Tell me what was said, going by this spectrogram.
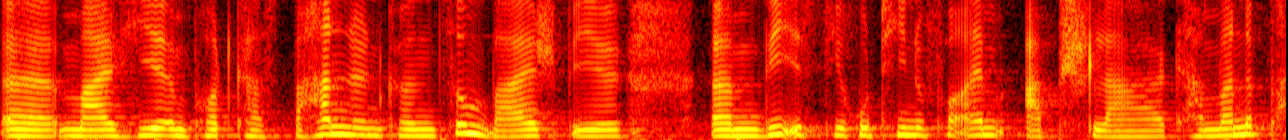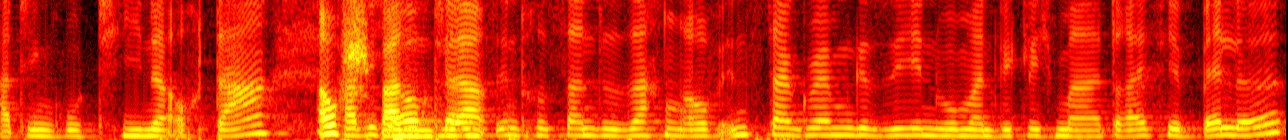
äh, mal hier im Podcast behandeln können. Zum Beispiel, ähm, wie ist die Routine vor einem Abschlag? Haben wir eine Putting-Routine? Auch da habe ich auch ganz ja. interessante Sachen auf Instagram gesehen, wo man wirklich mal drei, vier Bälle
